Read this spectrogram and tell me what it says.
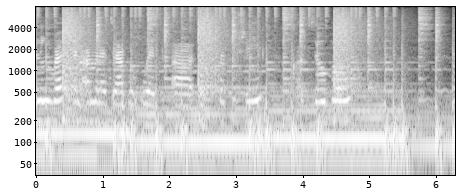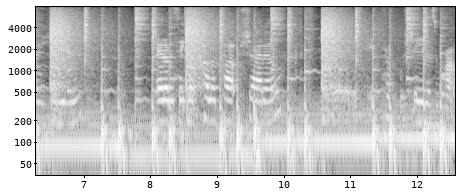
Blending brush and I'm going to dab it with uh, this purple shade called Zobo And I'm gonna take my ColourPop shadow, a purple shade as well.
